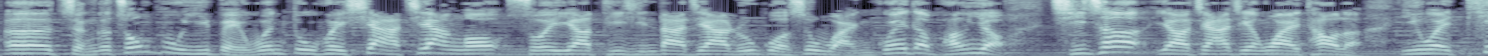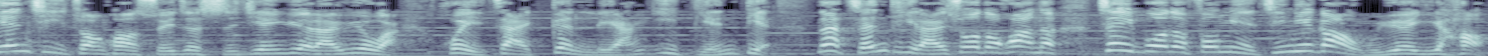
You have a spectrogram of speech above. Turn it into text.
呃，整个中部以北温度会下降哦，所以要提醒大家，如果是晚归的朋友，骑车要加件外套了，因为天气状况随着时间越来越晚，会再更凉一点点。那整体来说的话呢，这一波的封面，今天刚好五月一号，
